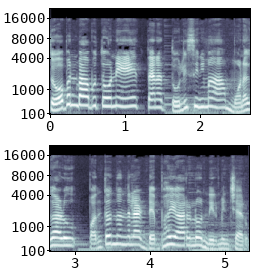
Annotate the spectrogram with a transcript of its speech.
శోభన్ బాబుతోనే తన తొలి సినిమా మొనగాడు పంతొమ్మిది వందల డెబ్భై ఆరులో నిర్మించారు.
